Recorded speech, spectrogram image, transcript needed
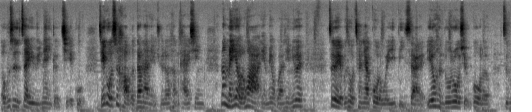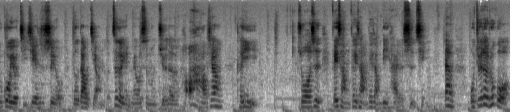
而不是在于那个结果。结果是好的，当然也觉得很开心。那没有的话也没有关系，因为这个也不是我参加过的唯一比赛，也有很多落选过了，只不过有几件就是有得到奖的，这个也没有什么觉得哇，好像可以。说是非常非常非常厉害的事情，但我觉得如果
